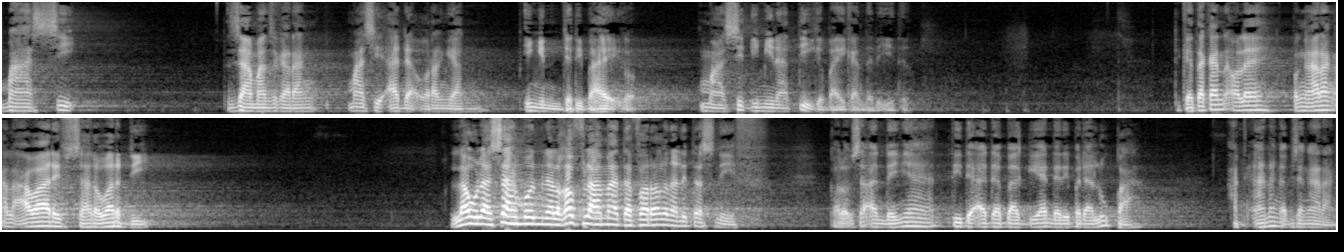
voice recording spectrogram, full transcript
masih zaman sekarang masih ada orang yang ingin jadi baik kok. Masih diminati kebaikan tadi itu. Dikatakan oleh pengarang Al-Awarif Sahrawardi. Laula sahmun minal ghaflah ma tafarragna litasnif. Kalau seandainya tidak ada bagian daripada lupa, anak nggak bisa ngarang.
